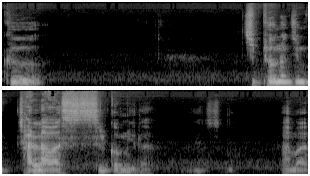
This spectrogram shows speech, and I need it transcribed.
그 지표는 좀 잘 나왔을 겁니다. 아마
